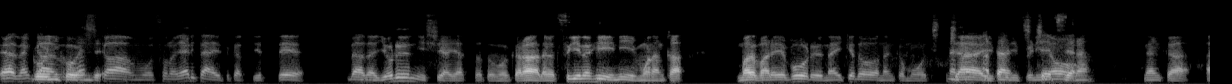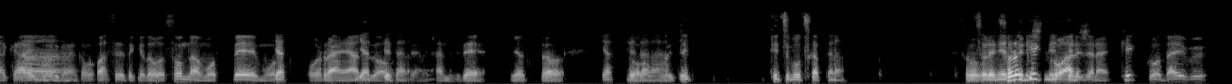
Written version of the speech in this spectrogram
いや、なんか、確か、もうそのやりたいとかって言って、だから夜に試合やってたと思うから、だから次の日にもうなんか、まだバレーボールないけど、なんかもうちっちゃいプリプちっリの、な。なんか赤いボールかなんか忘れたけど、そんなん持って、もうや、おらんやつぞ、やってたなみたいな感じでやってた。やってたな鉄棒使ってな。そう。それそれ結構あれじゃない？結構だいぶ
